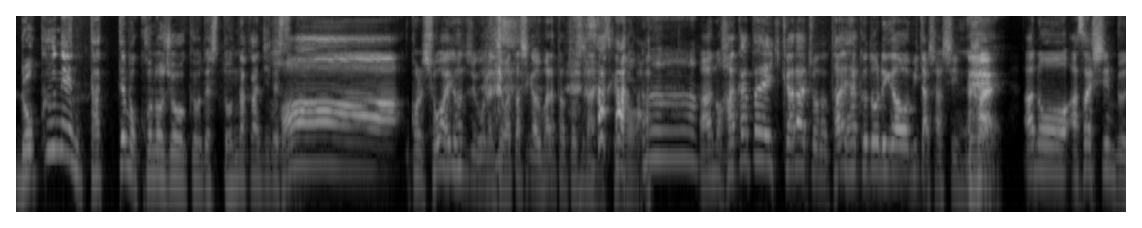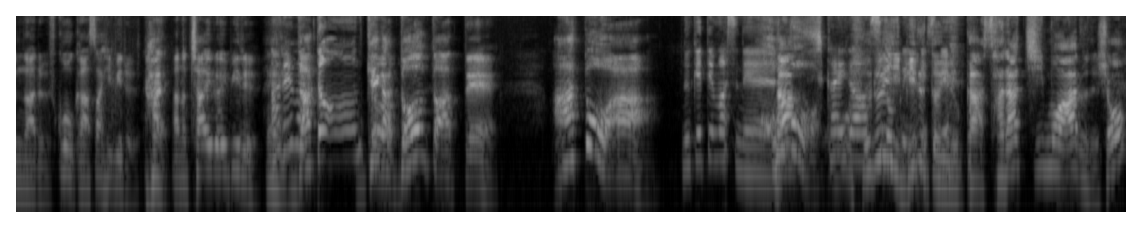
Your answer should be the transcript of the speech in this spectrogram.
6年経ってもこの状況です。どんな感じですか？はあ。これ昭和45年で私が生まれた年なんですけど ああの博多駅からちょうど太白通り側を見た写真で、はい。あの朝日新聞のある福岡朝日ビル、はい。あの茶色いビルあれはドーンと。毛がドーンとあってあとは抜けてますね。な視界がすごく古いビルというか更地もあるでしょ？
